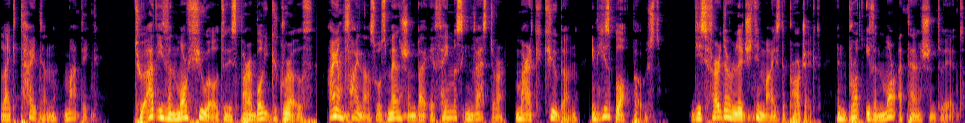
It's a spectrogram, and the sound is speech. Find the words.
like Titan Matic. To add even more fuel to this parabolic growth, Iron Finance was mentioned by a famous investor, Mark Cuban, in his blog post. This further legitimized the project and brought even more attention to it.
